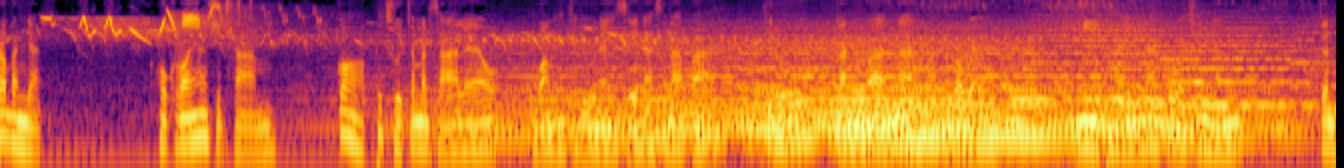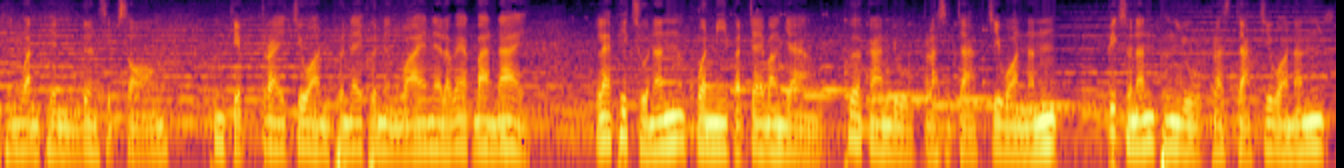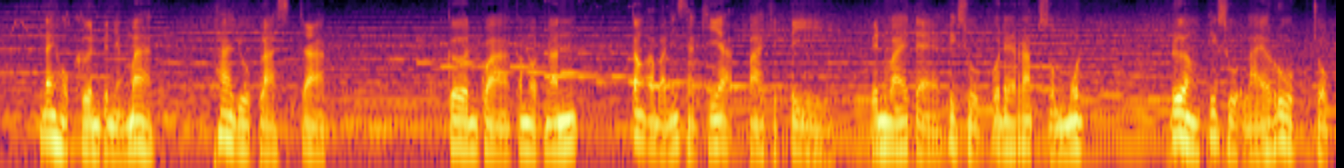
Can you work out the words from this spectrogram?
ระบัญญัติ 653 ก็ภิกษุจำพรรษาแล้ว หวังจะอยู่ในเสนาสนะป่า ที่รู้กันว่าหน้าหวาดระแวง มีภัยน่ากลัวเช่นนั้น จนถึงวันเพ็ญเดือน 12พึงเก็บไตรจีวรพื้นใดพื้นหนึ่งไว้ในละแวกบ้านได้ และภิกษุนั้นควรมีปัจจัยบางอย่าง เพื่อการอยู่ปราศจากจีวรนนั้น ภิกษุนั้นพึงอยู่ปราศจากจีวรนนั้น ได้หกคืนเป็นอย่างมาก ถ้าอยู่ปราศจาก เกินกว่ากำหนดนั้น ต้องอบัตินิสักคียปาจิตตีเป็นไว้แต่ภิกษุผู้ได้รับสมมุติ เรื่องภิกษุหลายรูปจบ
